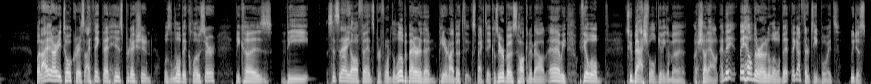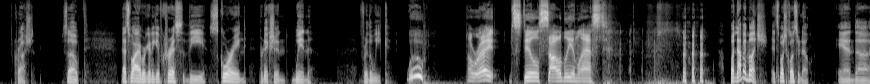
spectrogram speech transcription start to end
but I already told Chris I think that his prediction was a little bit closer because the Cincinnati offense performed a little bit better than Peter and I both expected because we were both talking about, eh, we, we feel a little too bashful giving them a, a shutout. And they, they held their own a little bit. They got 13 points. We just crushed. So that's why we're going to give Chris the scoring prediction win for the week. Woo! All right, still solidly in last. But not by much. It's much closer now. And uh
